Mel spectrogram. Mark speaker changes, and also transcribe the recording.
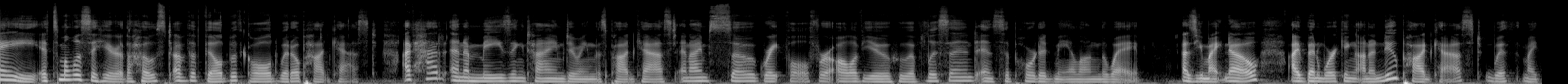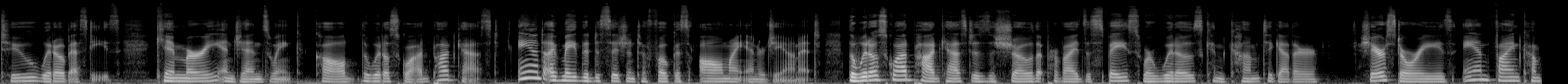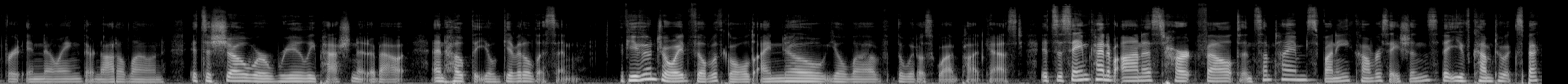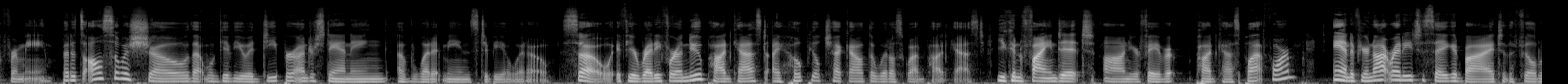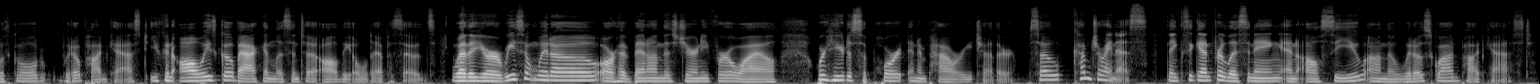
Speaker 1: Hey, it's Melissa here, the host of the Filled with Gold Widow podcast. I've had an amazing time doing this podcast, and I'm so grateful for all of you who have listened and supported me along the way. As you might know, I've been working on a new podcast with my two widow besties, Kim Murray and Jen Zwink, called the Widow Squad Podcast. And I've made the decision to focus all my energy on it. The Widow Squad Podcast is a show that provides a space where widows can come together share stories, and find comfort in knowing they're not alone. It's a show we're really passionate about and hope that you'll give it a listen. If you've enjoyed Filled with Gold, I know you'll love the Widow Squad podcast. It's the same kind of honest, heartfelt, and sometimes funny conversations that you've come to expect from me, but it's also a show that will give you a deeper understanding of what it means to be a widow. So, if you're ready for a new podcast, I hope you'll check out the Widow Squad podcast. You can find it on your favorite podcast platform and if you're not ready to say goodbye to the Filled with Gold Widow podcast, you can always go back and listen to all the old episodes. Whether you're a recent widow or have been on this journey for a while, we're here to support and empower each other. So come join us. Thanks again for listening, and I'll see you on the Widow Squad podcast.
